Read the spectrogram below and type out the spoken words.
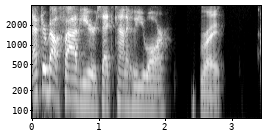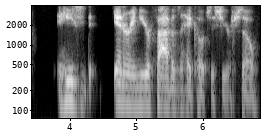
after about five years, that's kind of who you are. Right. He's entering year five as a head coach this year. So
